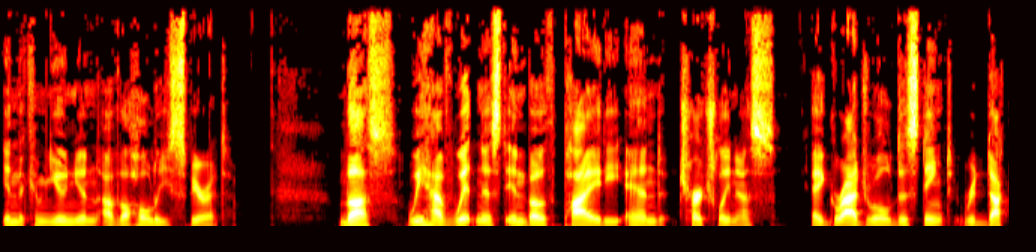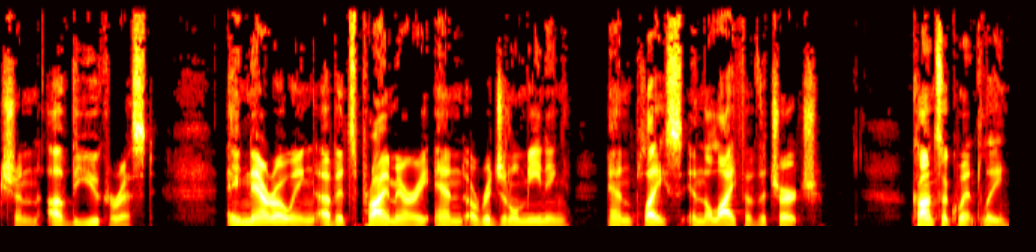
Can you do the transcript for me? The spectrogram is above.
in the communion of the Holy Spirit. Thus, we have witnessed in both piety and churchliness a gradual distinct reduction of the Eucharist, a narrowing of its primary and original meaning and place in the life of the Church. Consequently,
